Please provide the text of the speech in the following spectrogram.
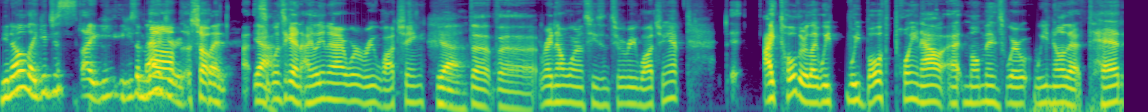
You know, like it just like he, he's a manager. No, so, but uh, so yeah. once again, Eileen and I were rewatching yeah, the the right now we're on season two rewatching it. I told her like we we both point out at moments where we know that Ted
